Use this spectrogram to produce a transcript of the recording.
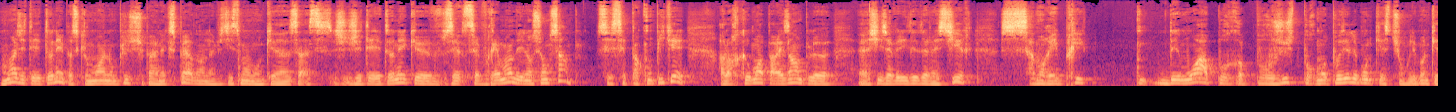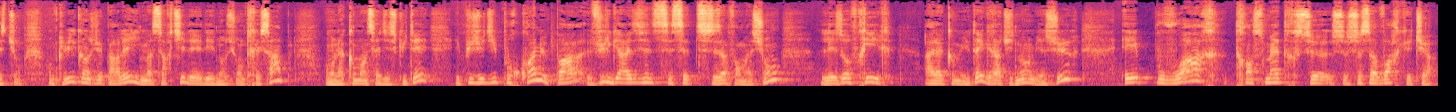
Moi j'étais étonné parce que moi non plus je suis pas un expert dans l'investissement. Donc euh, ça, j'étais étonné que c'est vraiment des notions simples. C'est pas compliqué. Alors que moi par exemple, euh, si j'avais l'idée d'investir, ça m'aurait pris des mois pour pour juste pour me poser les bonnes questions les bonnes questions donc lui quand je lui ai parlé il m'a sorti des, des notions très simples on a commencé à discuter et puis je lui ai dit pourquoi ne pas vulgariser ces, ces- ces informations les offrir à la communauté gratuitement bien sûr et pouvoir transmettre ce, savoir que tu as.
